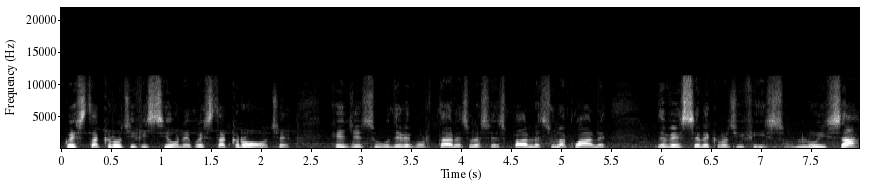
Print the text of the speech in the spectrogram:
questa crocifissione, questa croce che Gesù deve portare sulle sue spalle, sulla quale deve essere crocifisso. Lui sa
